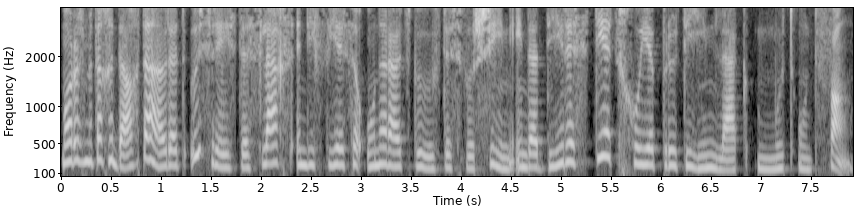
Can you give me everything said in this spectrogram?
Maar ons moet 'n gedagte hou dat oesreste slegs in die vee se onderhoudsbehoeftes voorsien en dat diere steeds goeie proteïenlek moet ontvang.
